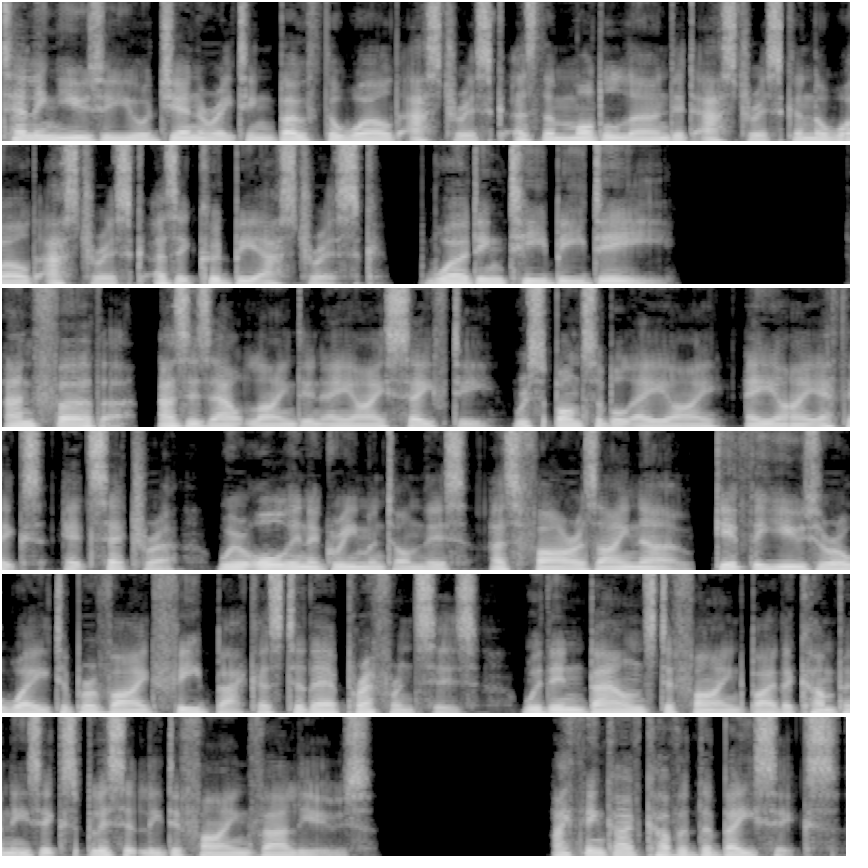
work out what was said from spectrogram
telling user you're generating both the world asterisk as the model learned it asterisk and the world asterisk as it could be asterisk. Wording TBD. And further, as is outlined in AI safety, responsible AI, AI ethics, etc., we're all in agreement on this, as far as I know. Give the user a way to provide feedback as to their preferences, within bounds defined by the company's explicitly defined values. I think I've covered the basics.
